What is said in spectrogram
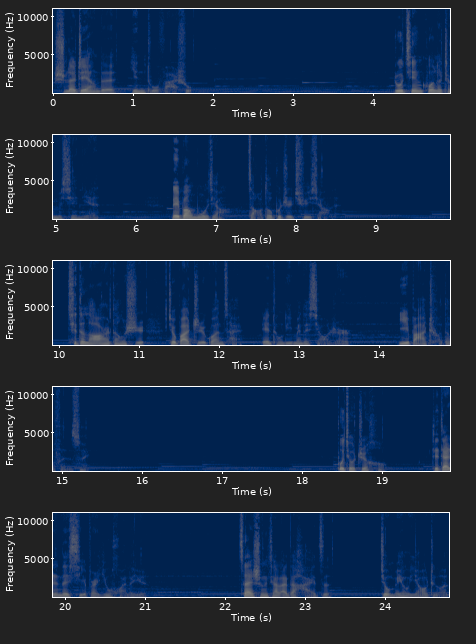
使了这样的阴毒法术。如今过了这么些年，那帮木匠早都不知去向了。气得老二当时就把纸棺材连同里面的小人儿，一把扯得粉碎。不久之后，这家人的媳妇儿又怀了孕，再生下来的孩子就没有夭折了。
